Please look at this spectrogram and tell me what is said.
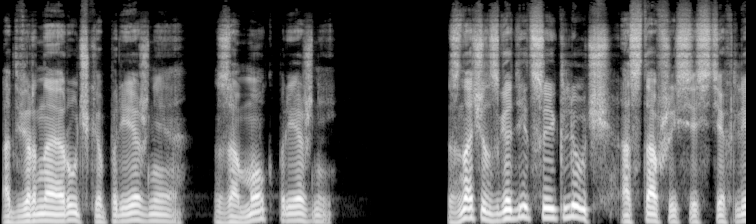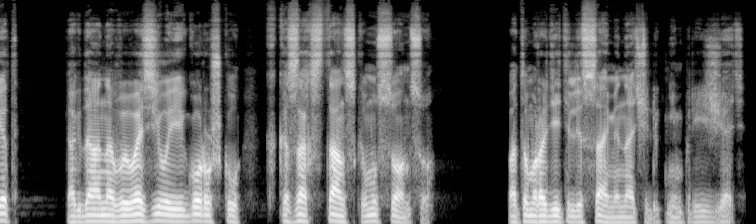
а дверная ручка прежняя, замок прежний. Значит, сгодится и ключ, оставшийся с тех лет, когда она вывозила Егорушку к казахстанскому солнцу. Потом родители сами начали к ним приезжать.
